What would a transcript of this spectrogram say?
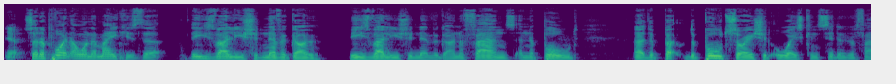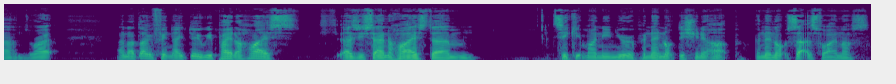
Yeah. So the point I want to make is that these values should never go. These values should never go. And the fans and the board, uh, the the board, sorry, should always consider the fans, right? And I don't think they do. We pay the highest, as you're saying, the highest um, ticket money in Europe, and they're not dishing it up, and they're not satisfying us.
